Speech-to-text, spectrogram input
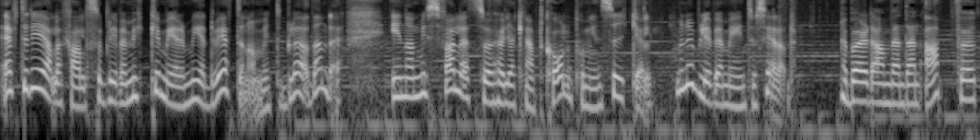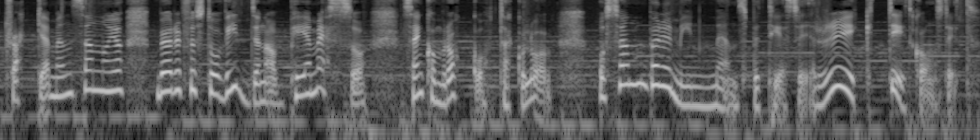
efter det i alla fall så blev jag mycket mer medveten om mitt blödande. Innan missfallet så höll jag knappt koll på min cykel, men nu blev jag mer intresserad. Jag började använda en app för att tracka mensen och jag började förstå vidden av PMS och sen kom Rocco, tack och lov. Och sen började min mens bete sig riktigt konstigt.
